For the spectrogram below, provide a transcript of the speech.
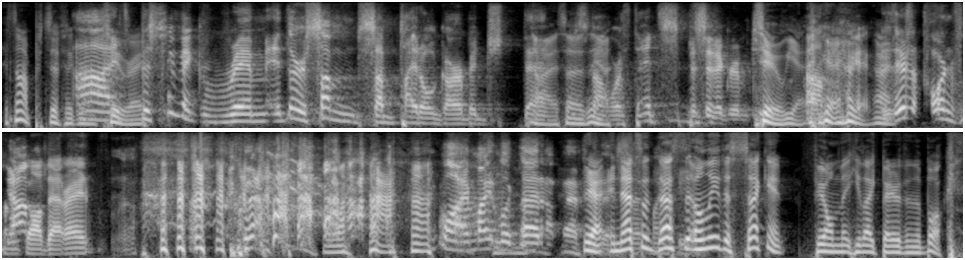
It's not Pacific Rim Uh, Two, it's right? Pacific Rim. There's some subtitle garbage that Alright, so it's yeah. not worth. It's Pacific Rim Two, yeah. Um, okay, okay. all right. There's a porn film Yeah. called that, right? well, I might look that up after yeah, this. and that's That the, might that's the only the second film that he liked better than the book.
